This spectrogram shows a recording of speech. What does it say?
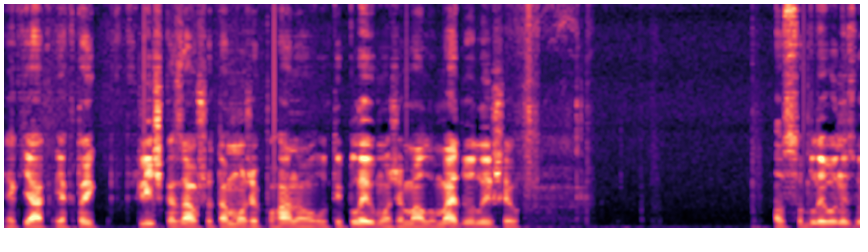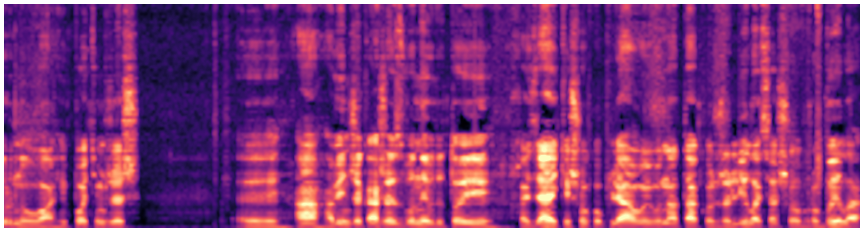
як, як, як той кліч казав, що там може погано утеплив, може мало меду лишив. Особливо не звернув уваги. Потім же ж. Е, а, а він же каже, дзвонив до тої хазяйки, що купляв, і вона також жалілася, що обробила.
